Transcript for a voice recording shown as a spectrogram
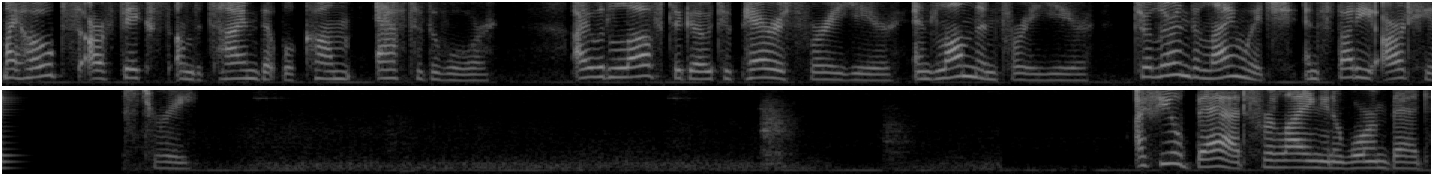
My hopes are fixed on the time that will come after the war. I would love to go to Paris for a year and London for a year to learn the language and study art history. I feel bad for lying in a warm bed,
